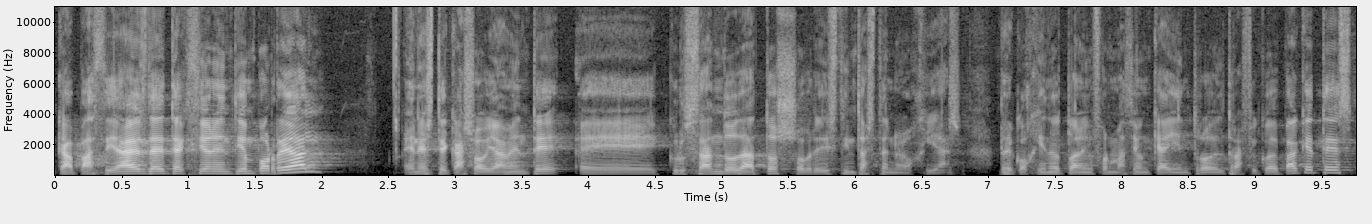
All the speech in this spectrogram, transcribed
capacidades de detección en tiempo real, en este caso, obviamente, eh, cruzando datos sobre distintas tecnologías, recogiendo toda la información que hay dentro del tráfico de paquetes,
